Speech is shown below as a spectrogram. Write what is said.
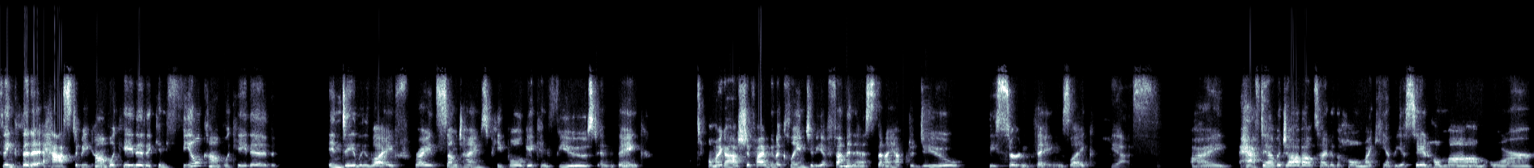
think that it has to be complicated. It can feel complicated in daily life, right? Sometimes people get confused and think, oh my gosh, if I'm going to claim to be a feminist, then I have to do these certain things like, yes, I have to have a job outside of the home. I can't be a stay at home mom or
